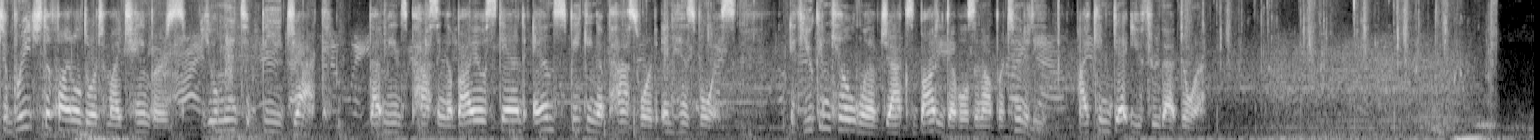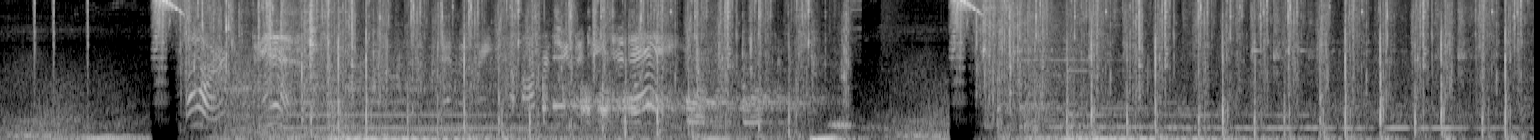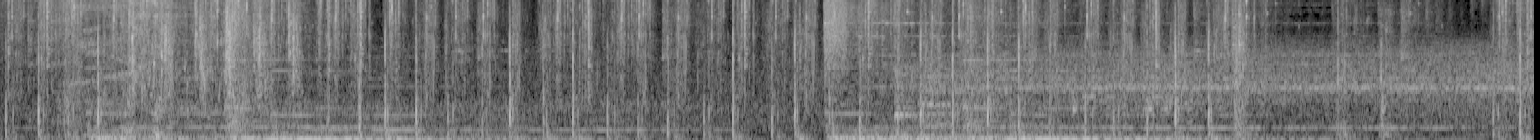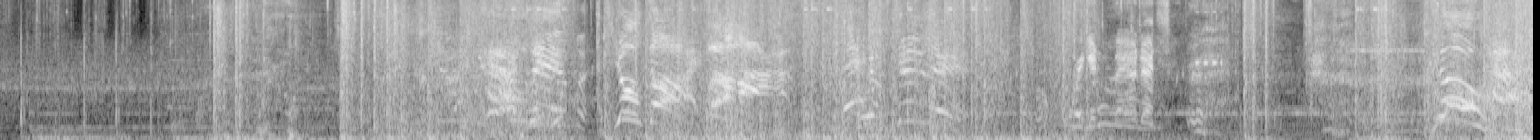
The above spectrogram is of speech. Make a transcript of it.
To breach the final door to my chambers, you'll need to be Jack. That means passing a bioscan and speaking a password in his voice. If you can kill one of Jack's body doubles in Opportunity, I can get you through that door. You'll die! Ah! Hey, do this! Friggin' bandits! No! Fuckers!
